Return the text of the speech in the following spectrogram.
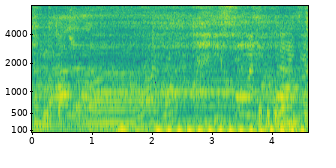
sambil jackson kebetulan di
